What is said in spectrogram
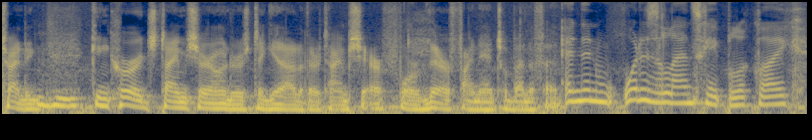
trying to mm-hmm. encourage timeshare owners to get out of their timeshare for their financial benefit. And then, what does the landscape look like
